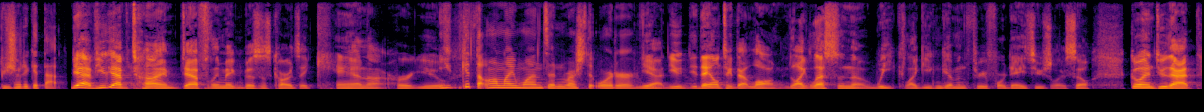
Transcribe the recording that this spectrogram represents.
be sure to get that. Yeah, if you have time, definitely make business cards. They cannot hurt you. You get the online ones and rush the order. Yeah, you they don't take that long, like less than a week. Like you can give them three or four days usually. So go ahead and do that.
